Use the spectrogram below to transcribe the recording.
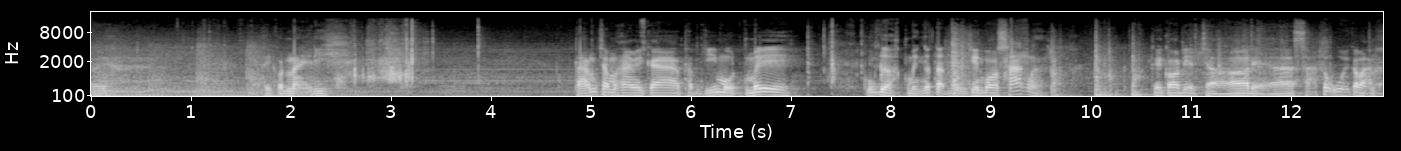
Đây thấy con này đi. 820k thậm chí một mê cũng được. Mình có tận dụng trên bo xác là cái con điện trở để à, xả tụ ấy các bạn ạ.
